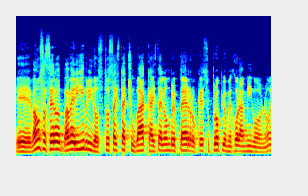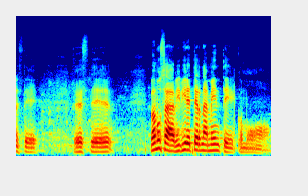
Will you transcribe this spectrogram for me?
Eh, vamos a hacer, va a haber híbridos, entonces ahí está Chubaca, ahí está el hombre perro, que es su propio mejor amigo, ¿no? Este, este, vamos a vivir eternamente como,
